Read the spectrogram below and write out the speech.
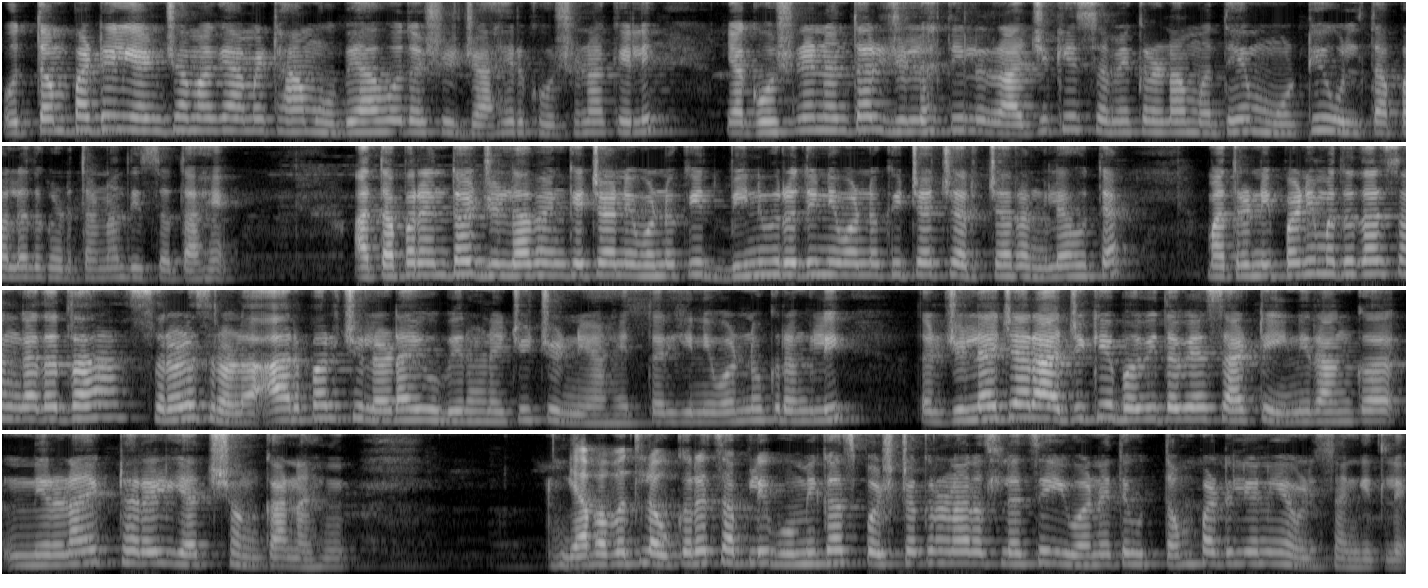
उत्तम पाटील यांच्यामागे आम्ही ठाम उभे आहोत अशी जाहीर घोषणा केली. या घोषणेनंतर जिल्ह्यातील राजकीय समीकरणामध्ये मोठी उलतापालत घडताना दिसत आहे. आतापर्यंत जिल्हा बँकेच्या निवडणुकीत बिनविरोधी निवडणुकीच्या चर्चा रंगल्या होत्या. मात्र निपाणी मतदारसंघात आता सरळ सरळ आरपारची लढाई उभी राहण्याची चिन्हे आहेत. तर ही निवडणूक रंगली तर जिल्ह्याच्या राजकीय भवितव्यासाठी निरांक निर्णायक ठरेल यात शंका नाही. याबाबत लवकरच आपली भूमिका स्पष्ट करणार असल्याचे युवा नेते उत्तम पाटील यांनी यावेळी सांगितले.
